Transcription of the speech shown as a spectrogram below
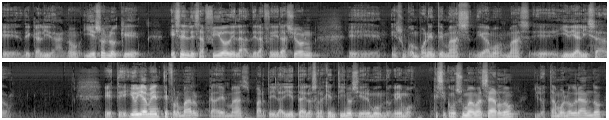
eh, de calidad. ¿no? Y eso es lo que es el desafío de la, de la federación eh, en su componente más, digamos, más idealizado. Este, y obviamente formar cada vez más parte de la dieta de los argentinos y del mundo. Queremos que se consuma más cerdo, y lo estamos logrando,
